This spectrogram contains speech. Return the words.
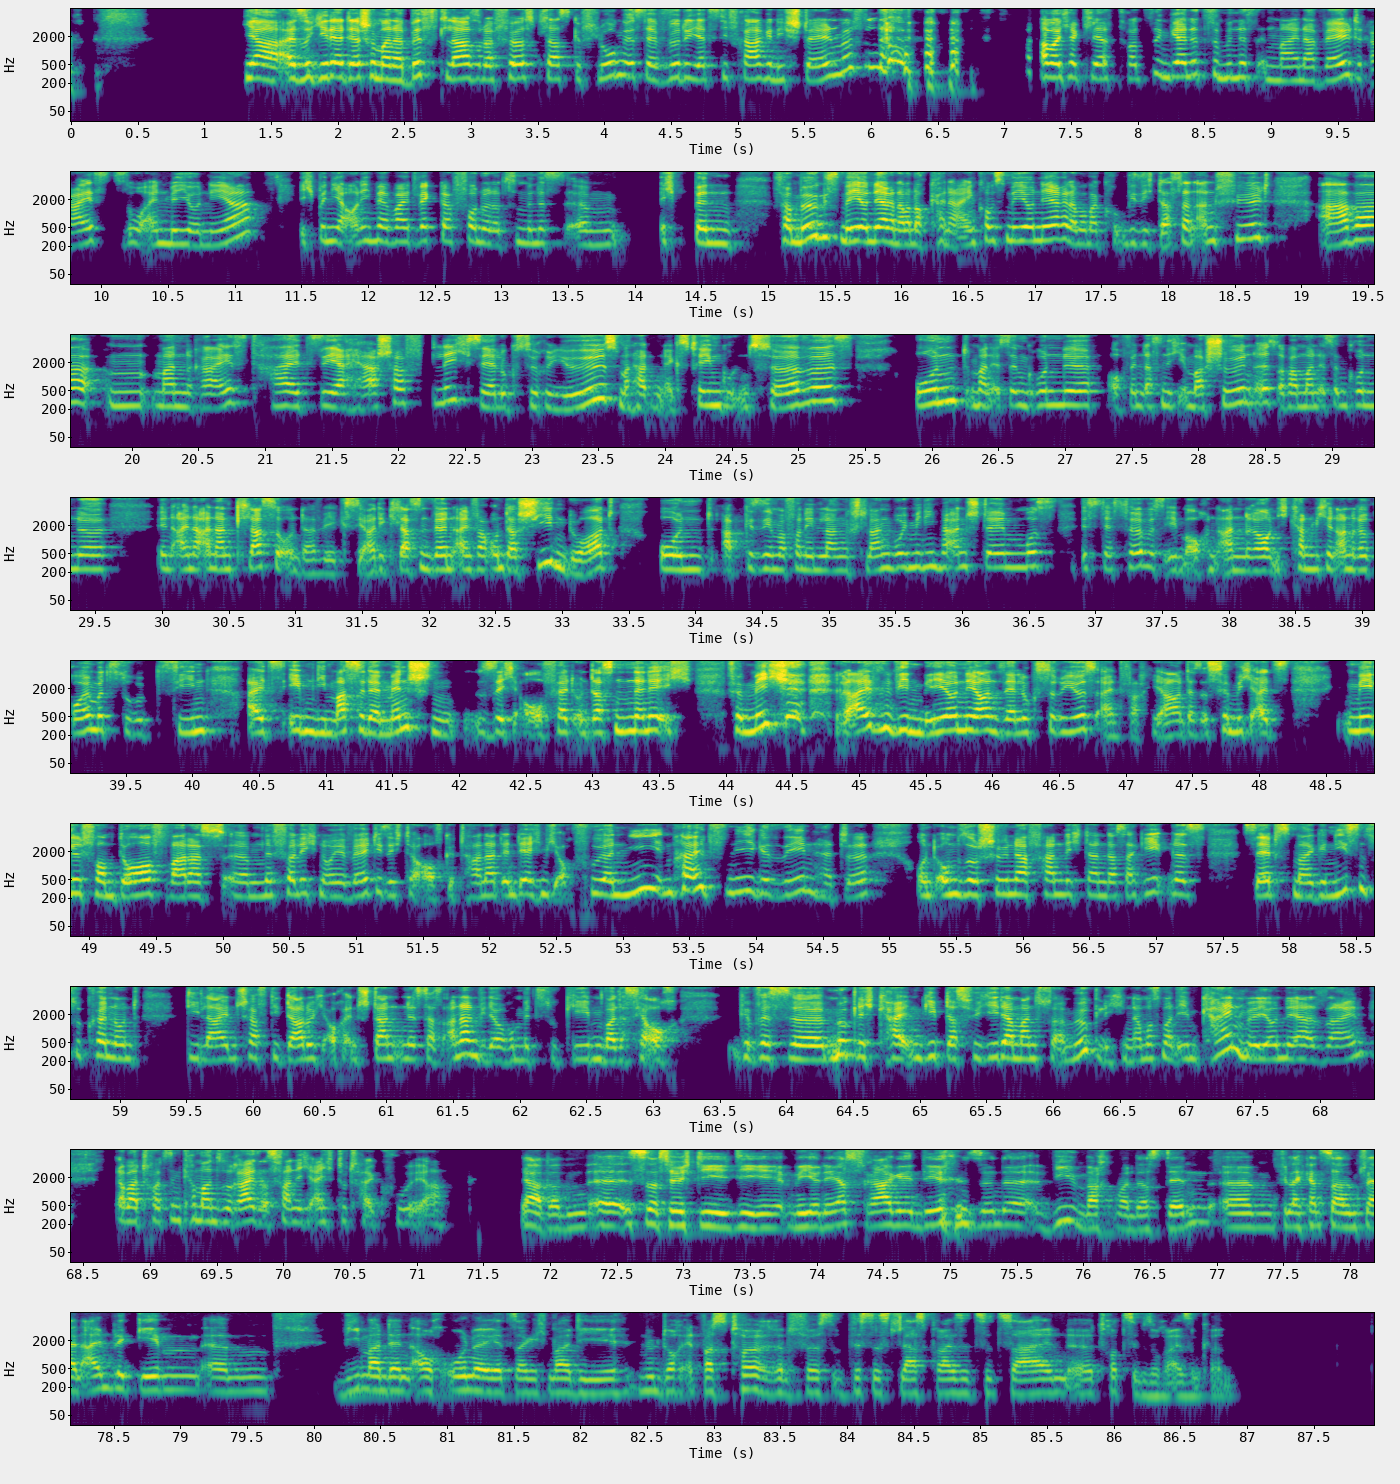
Ja, also jeder, der schon mal in einer Bis-Class oder First-Class geflogen ist, der würde jetzt die Frage nicht stellen müssen. Aber ich erkläre es trotzdem gerne, zumindest in meiner Welt reist so ein Millionär. Ich bin ja auch nicht mehr weit weg davon oder zumindest ähm, ich bin Vermögensmillionärin, aber noch keine Einkommensmillionärin, aber mal gucken, wie sich das dann anfühlt. Aber ähm, man reist halt sehr herrschaftlich, sehr luxuriös, man hat einen extrem guten Service und man ist im Grunde, auch wenn das nicht immer schön ist, aber man ist im Grunde in einer anderen Klasse unterwegs. Ja, die Klassen werden einfach unterschieden dort. Und abgesehen mal von den langen Schlangen, wo ich mich nicht mehr anstellen muss, ist der Service eben auch ein anderer und ich kann mich in andere Räume zurückziehen, als eben die Masse der Menschen sich aufhält. Und das nenne ich für mich Reisen wie ein Millionär und sehr luxuriös einfach. Ja, und das ist für mich als Mädel vom Dorf war das ähm, eine völlig neue Welt, die sich da aufgetan hat, in der ich mich auch früher niemals nie gesehen hätte. Und umso schöner fand ich dann das Ergebnis, selbst mal genießen zu können und die Leidenschaft, die dadurch auch entstanden ist, das anderen wiederum mitzugeben, weil das ja auch gewisse Möglichkeiten gibt, das für jedermann zu ermöglichen. Da muss man eben kein Millionär sein, aber trotzdem kann man so reisen. Das fand ich eigentlich total cool, ja. Ja, dann äh, ist natürlich die, die Millionärsfrage in dem Sinne, wie macht man das denn? Ähm, vielleicht kannst du da einen kleinen Einblick geben, ähm, wie man denn auch ohne jetzt, sage ich mal, die nun doch etwas teureren First- und Business-Class-Preise zu zahlen, äh, trotzdem so reisen kann.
